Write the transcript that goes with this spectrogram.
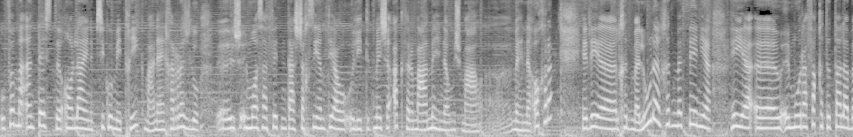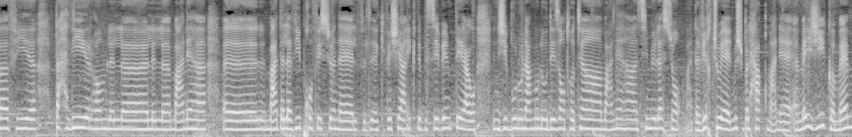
وفما un test en ligne psychométrique معناه يخرج له آه، المواصفات نتاع الشخصية نتاعو اللي تتماشى أكثر مع مهنة ومش مع مهنة أخرى. هذه الخدمة الأولى. الخدمة الثانية هي آه، مرافقة الطلبة في تحضيرهم لل معناها آه، معناتها la vie professionnelle كيفاش يكتب ال CV نتاعو. نجيبوا له نعملوا له des entretiens معناها simulation معناتها virtuelle مش بالحق معناها اما يجي كمان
